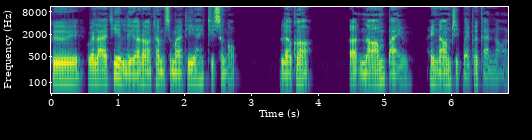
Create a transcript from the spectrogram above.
คือเวลาที่เหลือเราทำสมาธิให้จิตสงบ แล้วก็น้อมไปให้น้อมจิตไปเพื่อการนอน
